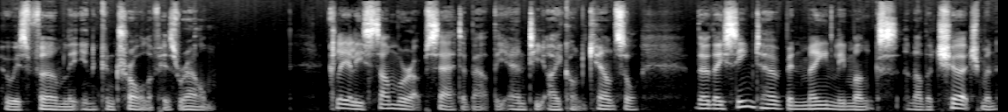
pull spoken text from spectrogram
who is firmly in control of his realm. Clearly, some were upset about the anti icon council, though they seem to have been mainly monks and other churchmen.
